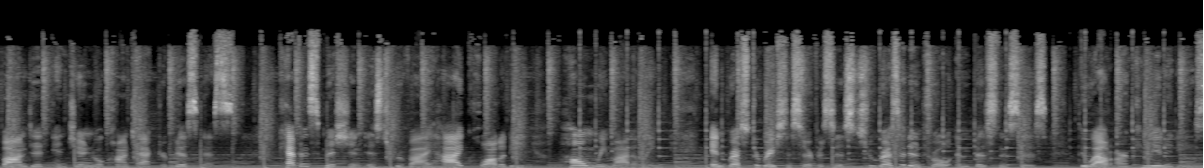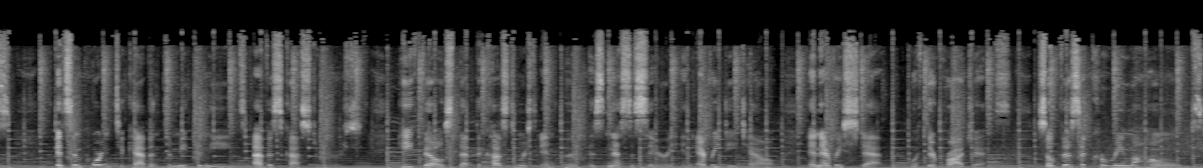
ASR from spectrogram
bonded, and general contractor business. Kevin's mission is to provide high quality home remodeling and restoration services to residential and businesses throughout our communities. It's important to Kevin to meet the needs of his customers. He feels that the customer's input is necessary in every detail and every step with their projects. So visit Karima Homes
